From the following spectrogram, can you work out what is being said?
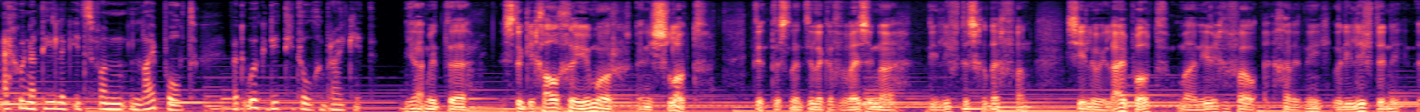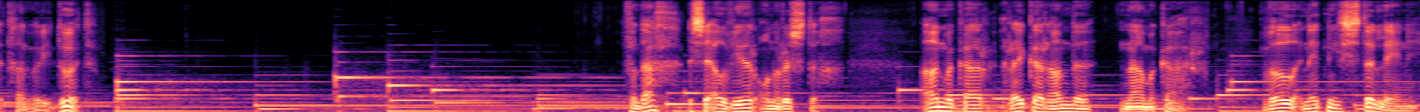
Ek gou natuurlik iets van Leipold wat ook die titel gebruik het. Ja, met 'n uh, stukkie galge humor in die slot. Dit is natuurlik 'n verwysing na die liefdesgedig van Siloe Leipold, maar in hierdie geval gaan dit nie oor die liefde nie, dit gaan oor die dood. Vandag is sy alweer onrustig. Aan mekaar haar hande na mekaar. Wil net nie stil lê nie.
